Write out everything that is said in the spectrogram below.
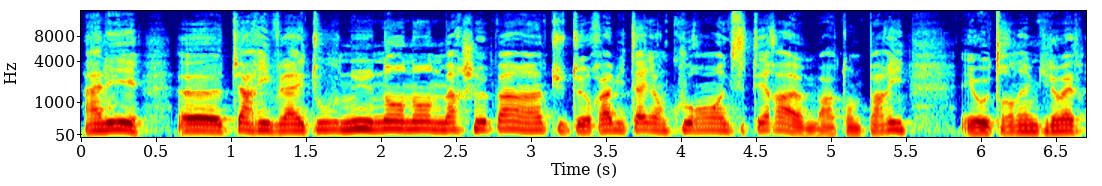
Allez, euh, tu arrives là et tout. Non, non, ne marche pas. Hein, tu te ravitailles en courant, etc. Marathon de Paris et au 30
